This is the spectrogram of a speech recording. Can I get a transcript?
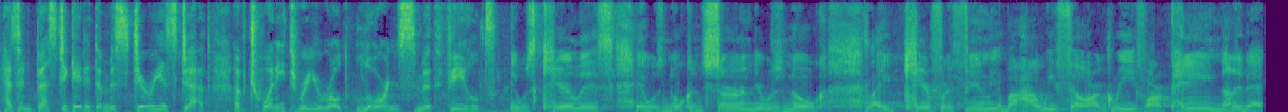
has investigated the mysterious death of 23 year old Lauren Smith Fields. It was careless, it was no concern, there was no like care for the family about how we felt, our grief, our pain, none of that.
